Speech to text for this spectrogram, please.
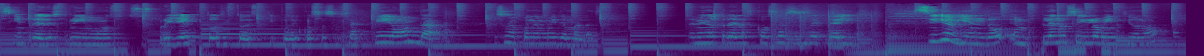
Siempre destruimos sus proyectos y todo ese tipo de cosas, o sea, ¿qué onda? Eso me pone muy de malas. También otra de las cosas es de que hay, sigue habiendo en pleno siglo XXI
